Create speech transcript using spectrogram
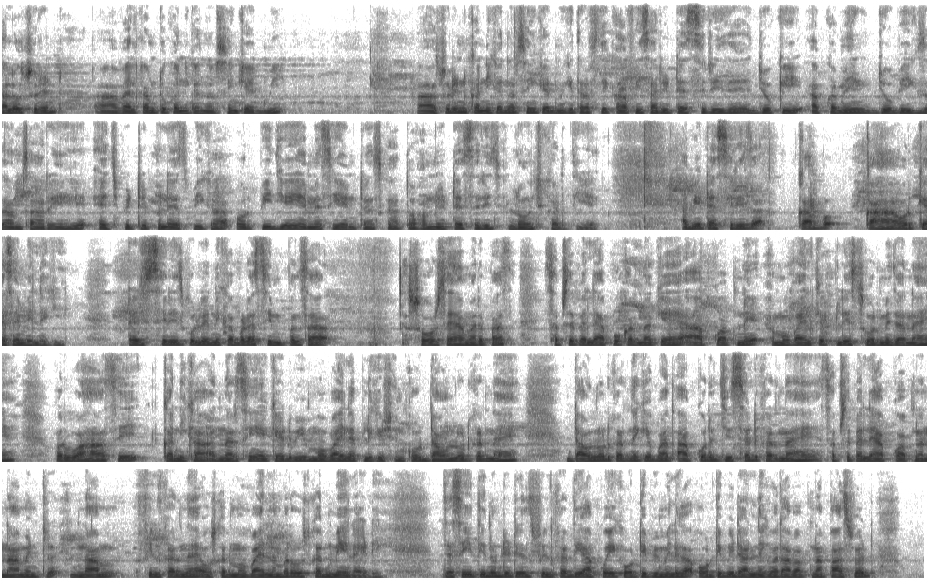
Hello student welcome to Kanika nursing academy student Kanika nursing academy की तरफ़ से काफ़ी सारी टेस्ट सीरीज़ है, जो कि अपकमिंग जो भी एग्ज़ाम्स आ रहे हैं H P triple S B का और P G I M S C entrance का तो हमने टेस्ट सीरीज़ लॉन्च कर दी है। अब ये टेस्ट सीरीज़ कब, कहाँ और कैसे मिलेगी? टेस्ट सीरीज़ को लेने का बड़ा सिंपल सा सोर्स है हमारे पास। सबसे पहले आपको करना क्या है, आपको अपने मोबाइल के प्ले स्टोर में जाना है और वहाँ से Kanika nursing academy mobile application को डाउनलोड करना है। डाउनलोड करने के बाद आपको रजिस्टर्ड करना है। सबसे पहले आपको अपना नाम इंटर, नाम फिल करना है, उसका मोबाइल नंबर और उसका मेल आईडी। जैसे ही तीनों डिटेल्स फिल कर दी, आपको एक ओटीपी मिलेगा। ओटीपी डालने के बाद आप अपना पासवर्ड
